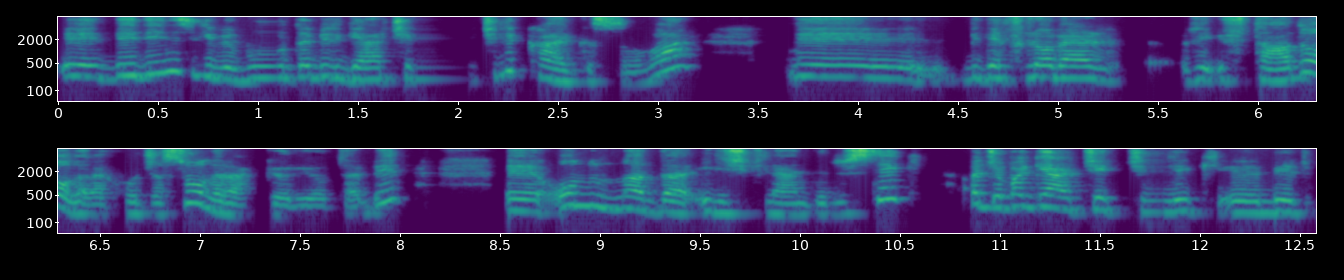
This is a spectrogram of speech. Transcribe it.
e, dediğiniz gibi burada bir gerçekçilik kaygısı var. E, bir de Flaubert'i üstadı olarak, hocası olarak görüyor tabii. E, onunla da ilişkilendirirsek acaba gerçekçilik e, bir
